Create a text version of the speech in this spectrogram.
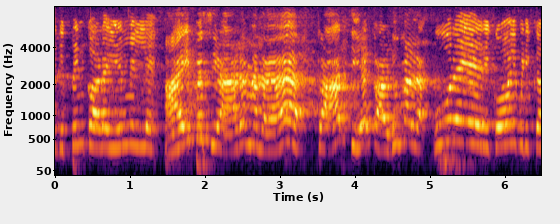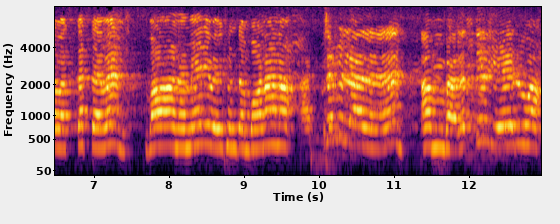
எனக்கு பின் கொடையும் இல்லை. ஐப்பசி அடமல காத்திய கடுமல. கூரை ஏறி கோழி பிடிக்க வக்கத்தவன் வானமேறி வைகுண்டம் போனானா. அச்சமில்லாதவன் அம்பலத்தில் ஏறுவான்.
